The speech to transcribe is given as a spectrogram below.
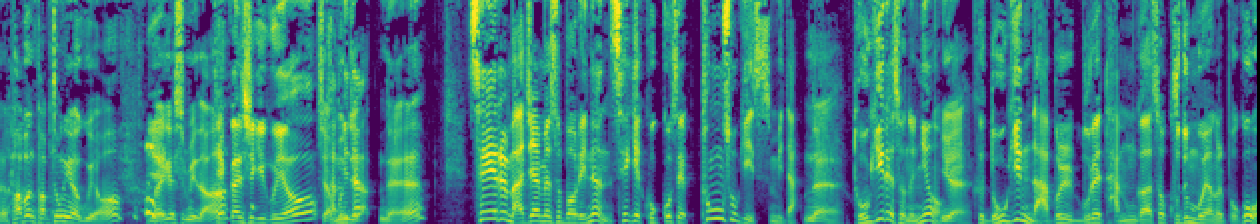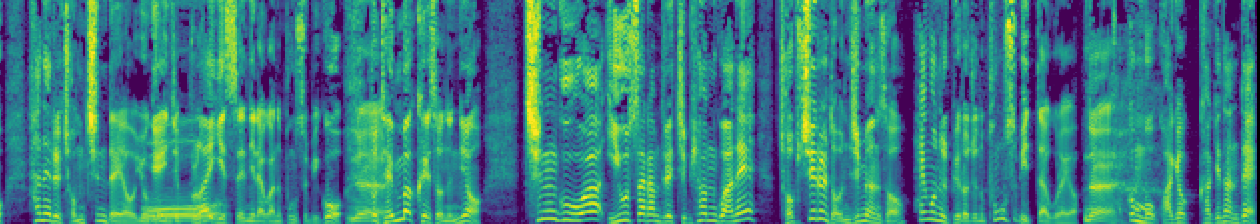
예, 밥은 밥통이 하고요. 알겠습니다. 객관식이고요. 자, 갑니다. 문제. 네. 새해를 맞이하면서 벌이는 세계 곳곳에 풍속이 있습니다. 네. 독일에서는요, 예. 그 녹인 납을 물에 담가서 굳은 모양을 보고 한 해를 점친대요. 요게 오. 이제 블라이기센이라고 하는 풍습이고, 네. 또 덴마크에서는요, 친구와 이웃 사람들의 집 현관에 접시를 던지면서 행운을 빌어주는 풍습이 있다고 그래요. 네. 조금 뭐 과격하긴 한데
